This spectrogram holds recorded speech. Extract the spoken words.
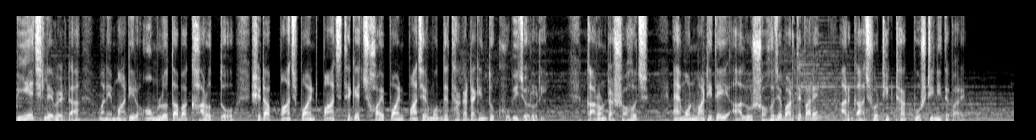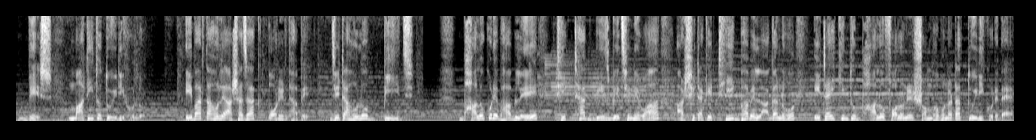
পিএইচ লেভেলটা মানে মাটির অম্লতা বা খারত্ব, সেটা পাঁচ পয়েন্ট পাঁচ থেকে ছয় পয়েন্ট পাঁচের মধ্যে থাকাটা কিন্তু খুবই জরুরি। কারণটা সহজ, এমন মাটিতেই আলু সহজে বাড়তে পারে আর গাছও ঠিকঠাক পুষ্টি নিতে পারে। বেশ, মাটি তো তৈরি হলো। এবার তাহলে আসা যাক পরের ধাপে, যেটা হলো বীজ। ভালো করে ভাবলে ঠিকঠাক বীজ বেছে নেওয়া আর সেটাকে ঠিকভাবে লাগানো, এটাই কিন্তু ভালো ফলনের সম্ভাবনাটা তৈরি করে দেয়।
